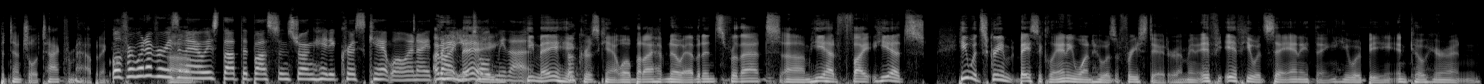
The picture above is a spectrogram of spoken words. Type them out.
potential attack from happening. Well, for whatever reason, Um, I always thought that Boston Strong hated Chris Cantwell, and I, I thought mean, you may, told me that. he may hate Chris Cantwell, but I have no evidence for that. Um, he had fight. He had. He would scream at basically anyone who was a free stater. I mean, if if he would say anything, he would be incoherent and,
